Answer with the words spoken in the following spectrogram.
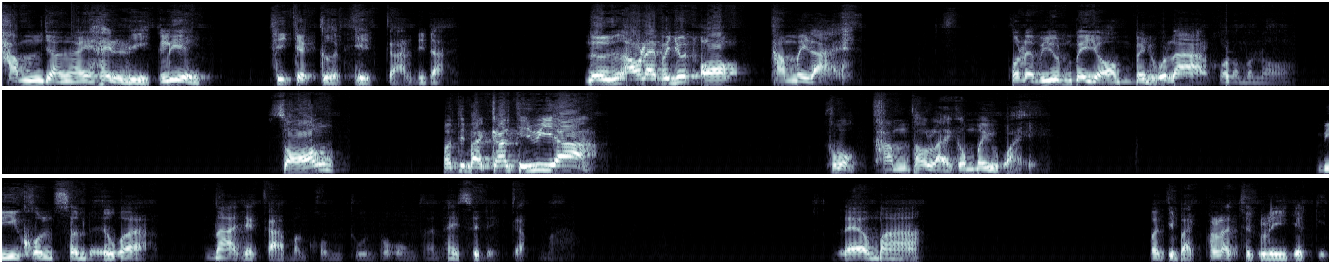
ทำยังไงให้หลีกเลี่ยงที่จะเกิดเหตุการณ์นี้ได้ หนึ่งเอานายประยุทธ์ออกทำไม่ได้ เพราะนายประยุทธ์ไม่ยอมเป็นหัวหน้ากรมนสองปฏิบัติการจิตวิทยาเขาบอกทำเท่าไหร่ก็ไม่ไหว มีคนเสนอว่าน่าจะกราบบังคมทูลพระองค์ท่านให้เสด็จกลับมา แล้วมาปฏิบัติพระราชกรณียกิจ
